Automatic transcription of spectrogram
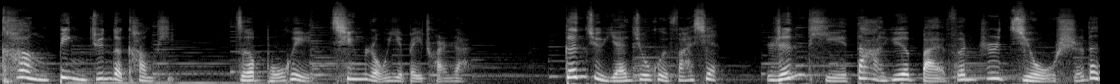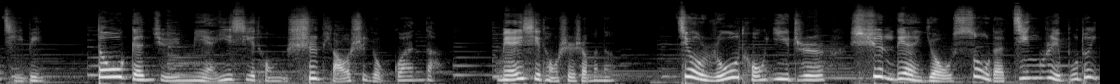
抗病菌的抗体，则不会轻容易被传染。根据研究会发现。人体大约百分之九十的疾病，都根据免疫系统失调是有关的。免疫系统是什么呢？就如同一支训练有素的精锐部队，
